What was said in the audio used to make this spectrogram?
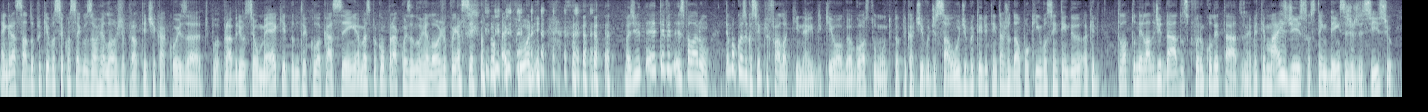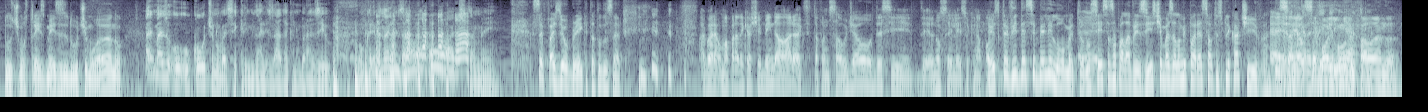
É engraçado porque você consegue usar o relógio pra autenticar coisa, tipo, pra abrir o seu Mac, pra não ter que colocar a senha, mas pra comprar coisa no relógio, põe a senha no iPhone. mas teve- eles falaram. Tem uma coisa que eu sempre falo aqui, né? De que eu, eu gosto muito do aplicativo de saúde, porque ele tenta ajudar um pouquinho você a entender aquele, aquela tonelada de dados que foram coletados, né? Vai ter mais disso, as tendências de exercício dos últimos três meses e do último ano. Mas, mas o, o coach não vai ser criminalizado aqui no Brasil? Vão criminalizar o Apple Watch também. Você faz jailbreak e tá tudo certo. Agora, uma parada que eu achei bem da hora, que você tá falando de saúde, é o desse. de- Eu não sei ler isso aqui na pauta. Eu escrevi decibelilômetro. Eu não sei se essa palavra existe, mas ela me parece autoexplicativa. É, Isso aí é o Cebolinha falando.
